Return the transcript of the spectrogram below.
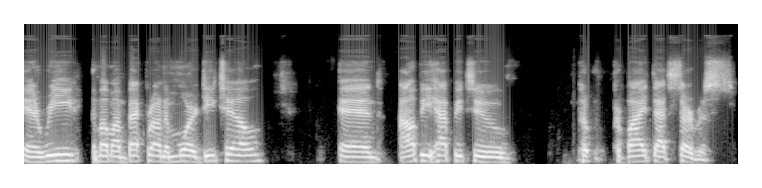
and read about my background in more detail, and I'll be happy to provide that service.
